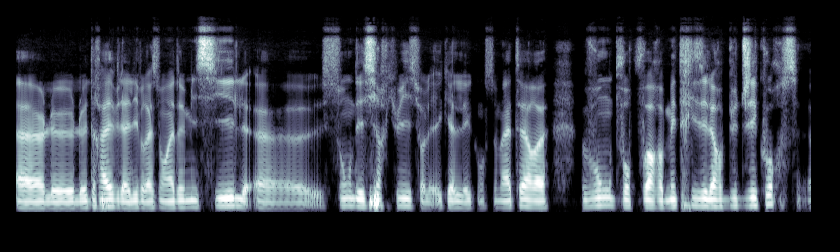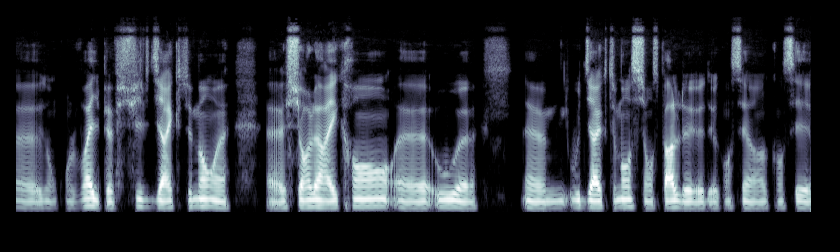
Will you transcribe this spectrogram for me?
Euh, le le drive et la livraison à domicile, euh, sont des circuits sur lesquels les consommateurs, vont pour pouvoir maîtriser leur budget course. donc on le voit, ils peuvent suivre directement, sur leur écran, ou, ou directement si on se parle de de quand c'est,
